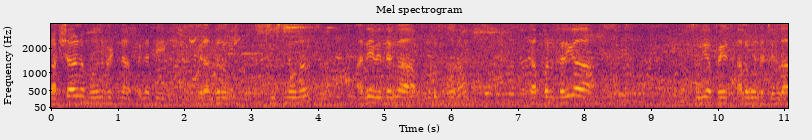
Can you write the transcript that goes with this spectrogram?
ప్రక్షాళన మొదలుపెట్టిన సంగతి మీరందరూ చూస్తూనే ఉన్నారు. అదేవిధంగా ముందుకు పోవడం తప్పనిసరిగా సూర్యాపేట నల్గొండ జిల్లా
